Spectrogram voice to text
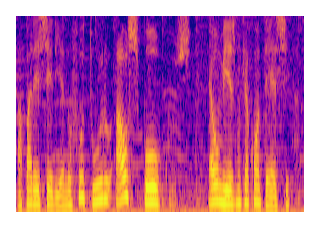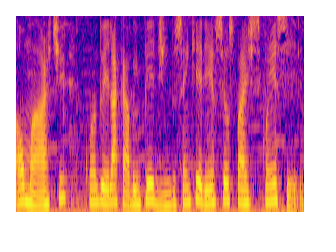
apareceria no futuro aos poucos. É o mesmo que acontece ao Marte quando ele acaba impedindo sem querer seus pais de se conhecerem.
